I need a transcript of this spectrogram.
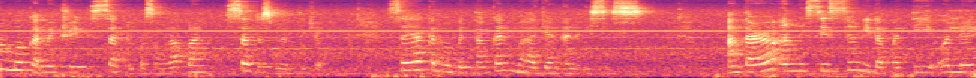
nombor kad metrik 108197. Saya akan membentangkan bahagian analisis. Antara analisis yang didapati oleh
